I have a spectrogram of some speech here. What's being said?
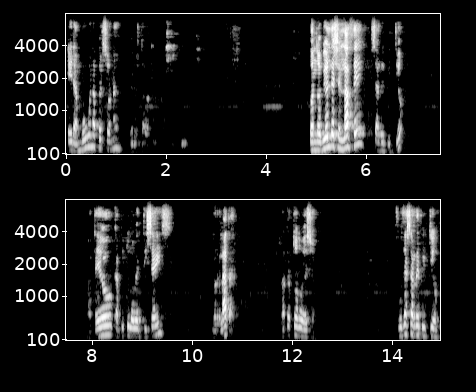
era muy buena persona, pero estaba aquí. Cuando vio el desenlace, se arrepintió. Mateo capítulo 26 lo relata. Relata todo eso. Judas se arrepintió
